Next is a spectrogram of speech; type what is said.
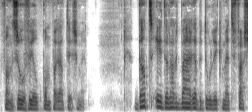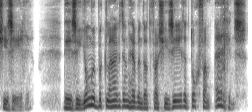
van zoveel comparatisme. Dat edelachtbare bedoel ik met fasciseren. Deze jonge beklaagden hebben dat fasciseren toch van ergens.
